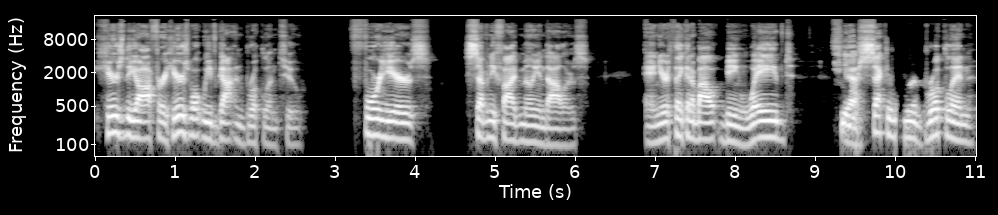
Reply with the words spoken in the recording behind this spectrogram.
here's the offer here's what we've gotten brooklyn to. Four years 75 million dollars and you're thinking about being waived yeah. your second year in brooklyn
